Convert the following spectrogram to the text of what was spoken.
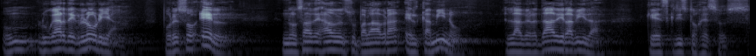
un lugar de gloria. Por eso Él nos ha dejado en su palabra el camino, la verdad y la vida, que es Cristo Jesús.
